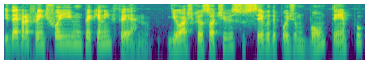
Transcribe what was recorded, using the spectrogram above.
E daí para frente foi um pequeno inferno. E eu acho que eu só tive sossego depois de um bom tempo,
